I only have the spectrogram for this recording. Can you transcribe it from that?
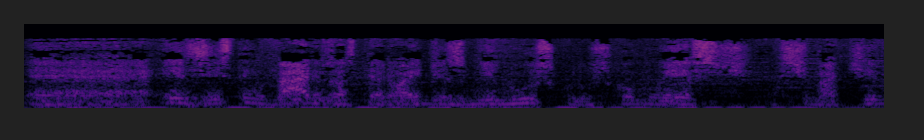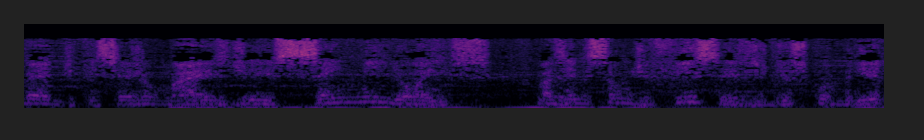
é, existem vários asteroides minúsculos como este. A estimativa é de que sejam mais de 100 milhões, mas eles são difíceis de descobrir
